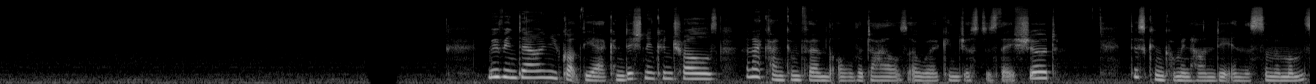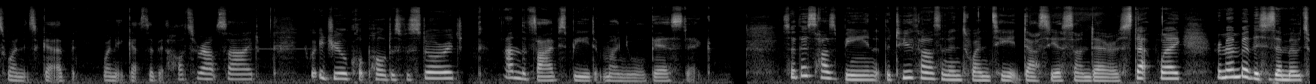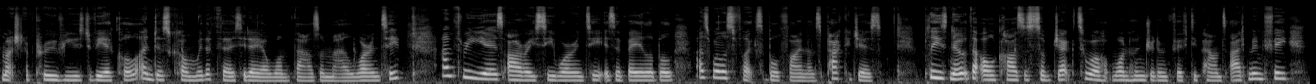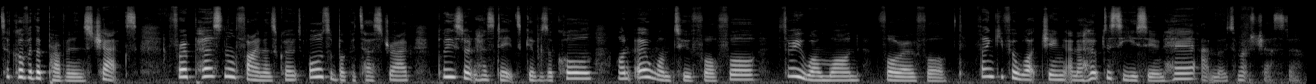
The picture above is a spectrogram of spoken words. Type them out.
Moving down, you've got the air conditioning controls, and I can confirm that all the dials are working just as they should. This can come in handy in the summer months when it's get a bit when it gets a bit hotter outside. You've got your dual cup holders for storage and the 5-speed manual gear stick. So this has been the 2020 Dacia Sandero Stepway. Remember this is a Motormatch approved used vehicle and does come with a 30 day or 1000 mile warranty and 3 years RAC warranty is available as well as flexible finance packages. Please note that all cars are subject to a £150 admin fee to cover the provenance checks. For a personal finance quote or to book a test drive, please don't hesitate to give us a call on 01244 311 404. Thank you for watching and I hope to see you soon here at Motormatch Chester.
